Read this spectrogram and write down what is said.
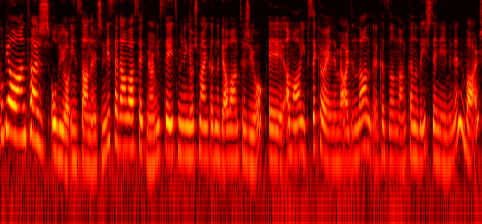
bu bir avantaj oluyor insanlar için. Liseden bahsetmiyorum. Lise eğitiminin göçmen kadına bir avantajı yok. Ee, ama yüksek öğrenim ve ardından e, kazanılan Kanada iş deneyiminin var.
